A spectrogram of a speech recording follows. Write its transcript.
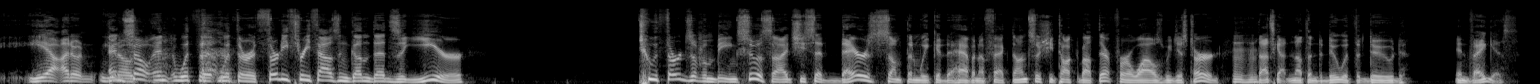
Yeah, I don't. and know. so, and with the with their thirty three thousand gun deaths a year, two thirds of them being suicide, she said there's something we could have an effect on. So she talked about that for a while, as we just heard. Mm-hmm. That's got nothing to do with the dude in Vegas.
